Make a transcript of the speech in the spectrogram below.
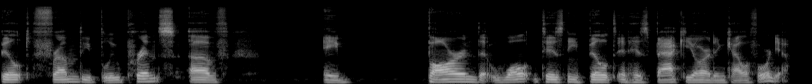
built from the blueprints of a barn that Walt Disney built in his backyard in California.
